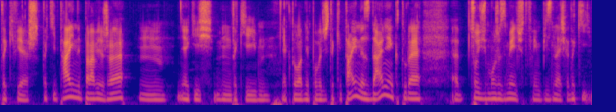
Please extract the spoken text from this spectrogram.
taki wiesz, taki tajny prawie, że mm, jakiś mm, taki, jak to ładnie powiedzieć, takie tajne zdanie, które e, coś może zmienić w twoim biznesie. Taki,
